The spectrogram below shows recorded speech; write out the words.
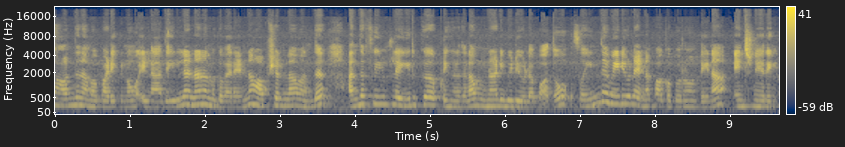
சார்ந்து நம்ம படிக்கணும். இல்லை அது இல்லைன்னா நமக்கு வேறு என்ன ஆப்ஷன்லாம் வந்து அந்த ஃபீல்டில் இருக்குது அப்படிங்கிறதெல்லாம் முன்னாடி வீடியோவில் பார்த்தோம். ஸோ இந்த வீடியோவில் என்ன பார்க்க போகிறோம் அப்படின்னா இன்ஜினியரிங்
